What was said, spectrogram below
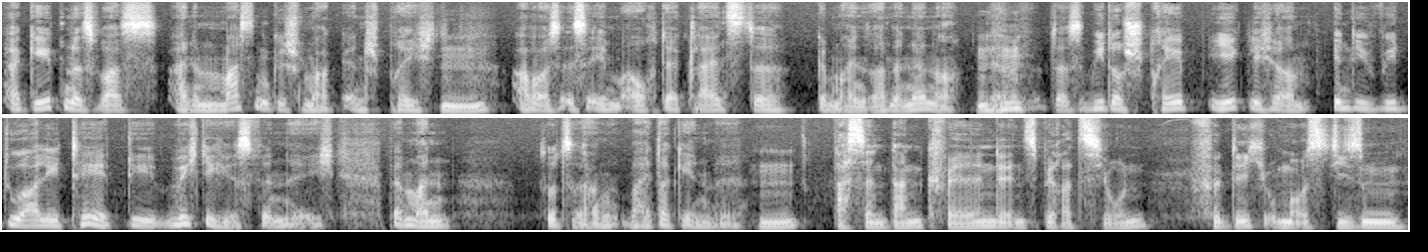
Ergebnis, was einem Massengeschmack entspricht. Mhm. Aber es ist eben auch der kleinste gemeinsame Nenner. Mhm. Das widerstrebt jeglicher Individualität, die wichtig ist, finde ich, wenn man sozusagen weitergehen will. Mhm. Was sind dann Quellen der Inspiration? für dich, um aus diesem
